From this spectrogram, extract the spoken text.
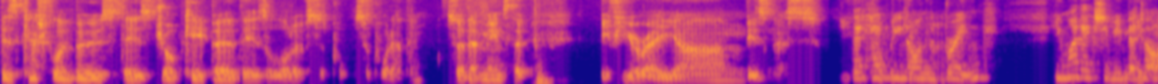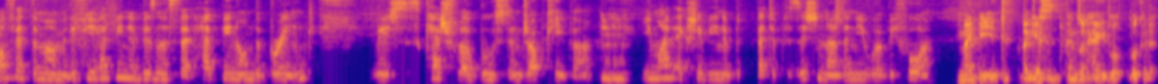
There's cash flow boost. There's JobKeeper. There's a lot of support, support out there. So that means that if you're a um, business That had been on the brink. You might actually be You can keep better going. off at the moment. If you had been a business that had been on the brink with cash flow boost and JobKeeper, Mhm. you might actually be in a bit better position now than you were before. Maybe it, I guess it depends on how you look look at it.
